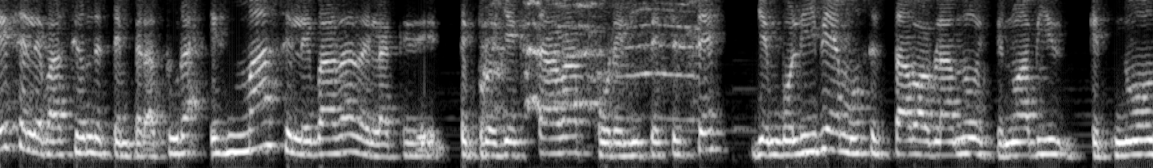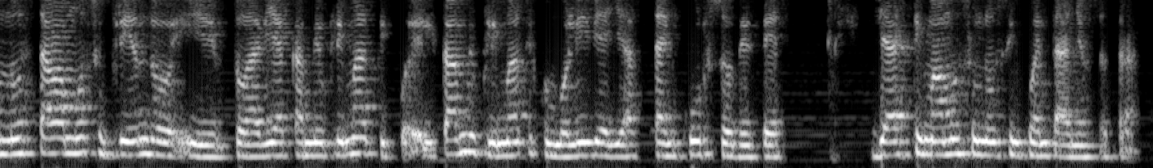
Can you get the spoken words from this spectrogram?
esa elevación de temperatura es más elevada de la que se proyectaba por el IPCC. Y en Bolivia hemos estado hablando de que no, había, que no, no estábamos sufriendo todavía cambio climático. El cambio climático en Bolivia ya está en curso desde, ya estimamos, unos 50 años atrás.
